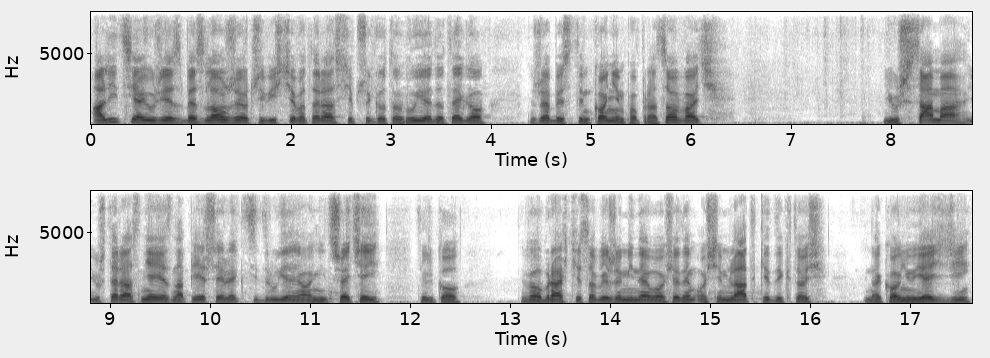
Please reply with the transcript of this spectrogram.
Alicja już jest bez ląży, oczywiście, bo teraz się przygotowuje do tego, żeby z tym koniem popracować. Już sama, już teraz nie jest na pierwszej lekcji, drugiej ani trzeciej, tylko Wyobraźcie sobie, że minęło 7-8 lat, kiedy ktoś na koniu jeździ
